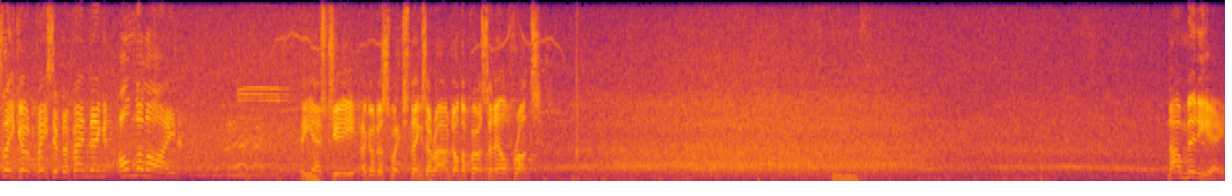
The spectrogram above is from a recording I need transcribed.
Outrageously good piece of defending on the line. PSG are going to switch things around on the personnel front. Now Meunier.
